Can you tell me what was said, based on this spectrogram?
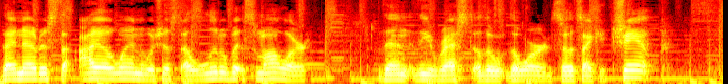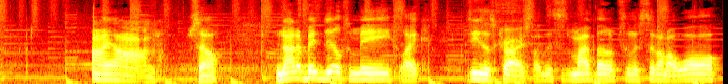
they noticed the ION was just a little bit smaller than the rest of the, the word. So it's like champ ion. So not a big deal to me. Like Jesus Christ, like this is my belt. It's gonna sit on my wall.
